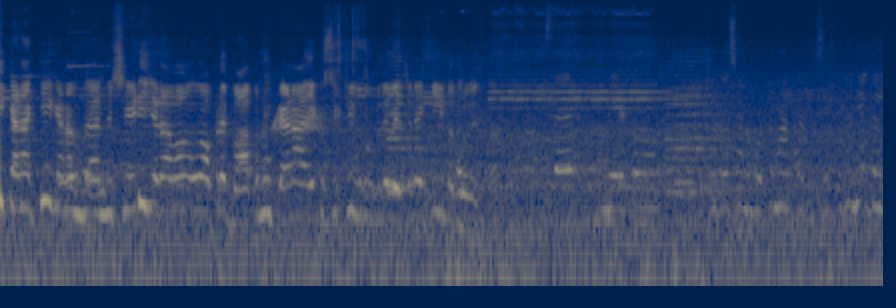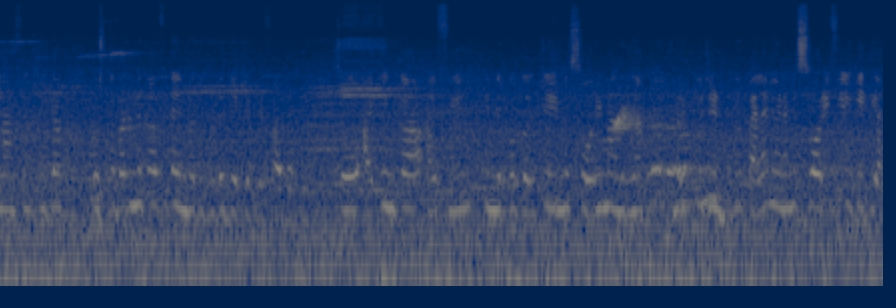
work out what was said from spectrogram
ਕੀ ਕਹਿਣਾ ਕੀ ਕਹਿਣਾ ਨਸ਼ੇੜੀ ਜਿਹੜਾ ਵਾ, ਉਹ ਆਪਣੇ ਬਾਪ ਨੂੰ ਕਹਿਣਾ, ਇੱਕ ਸਿੱਖੀ ਸਰੂਪ ਦੇ ਵਿੱਚ ਨੇ, ਕੀ ਮਤਲਬ ਇਸ ਦਾ? ਸਰ, ਮੇਰੇ ਕੋਲੋਂ ਜਦੋਂ ਸਾਨੂੰ ਕੁੱਟਮਾਰ ਕਰਦੇ ਸੀ, ਉਦੋਂ ਦੀਆਂ ਗੱਲਾਂ ਸੀ ਸੀਗਾ, ਉਸ ਤੋਂ ਬਾਅਦ ਮੈਂ ਕਾਫੀ ਟਾਈਮ ਬਾਅਦ ਵੀਡੀਓ ਦੇਖੀ ਆਪਣੇ ਫਾਦਰ ਦੀ। So I think I feel ਕਿ ਮੇਰੇ ਕੋਲ ਗਲਤੀ ਹੋਈ, ਮੈਂ ਸੌਰੀ ਮੰਗਦੀ ਹਾਂ। ਮੇਰੇ ਕੁਝ ਇੰਟਰਵਿਊ ਪਹਿਲਾਂ ਵੀ ਉਹਨੇ ਮੈਂ ਸੌਰੀ ਫੀਲ ਕੀਤੀ ਆ।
